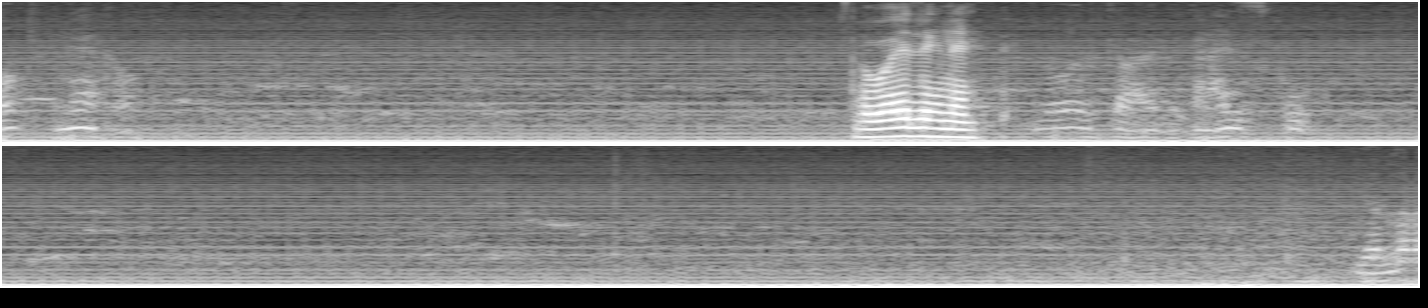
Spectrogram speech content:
اهو هناك اهو هو إيه اللي هناك اللي هو بتاع اللي كان عايز سكوب يلا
